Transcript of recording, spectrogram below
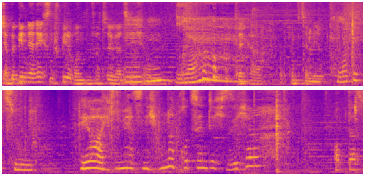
Der Beginn der nächsten Spielrunden verzögert sich um Ja, circa 15 Minuten. Klappe zu. Ja, ich bin mir jetzt nicht hundertprozentig sicher, ob das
